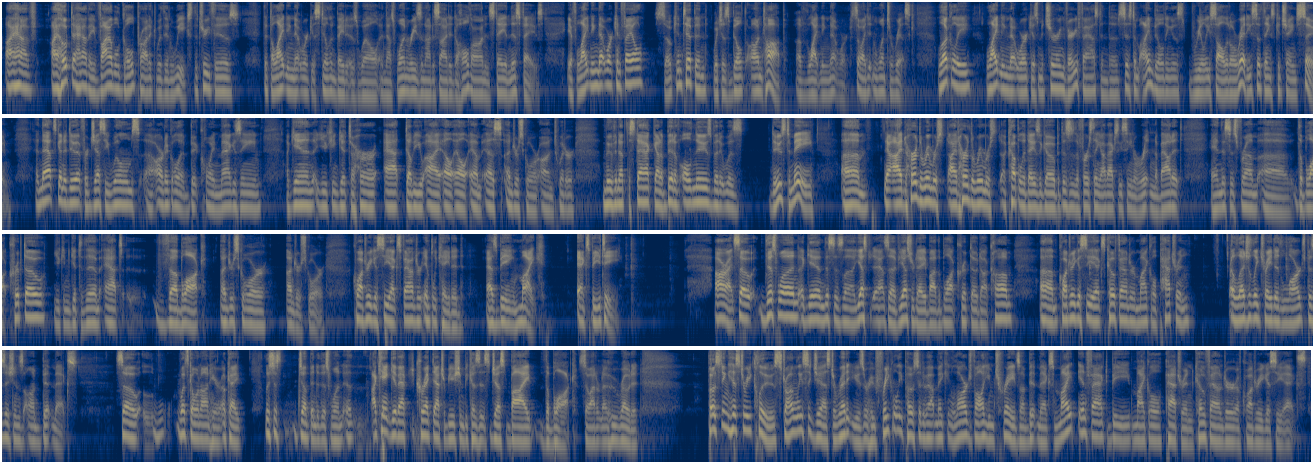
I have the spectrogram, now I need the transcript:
I have I hope to have a viable gold product within weeks. The truth is, that the Lightning Network is still in beta as well, and that's one reason I decided to hold on and stay in this phase. If Lightning Network can fail, so can Tippin, which is built on top of Lightning Network. So I didn't want to risk. Luckily, Lightning Network is maturing very fast, and the system I'm building is really solid already, so things could change soon. And that's going to do it for Jessie Willms' uh, article at Bitcoin Magazine. Again, you can get to her at W I L L M S underscore on Twitter. Moving up the stack, got a bit of old news, but it was news to me. Um, now I'd heard the rumors. I had heard the rumors a couple of days ago, but this is the first thing I've actually seen written about it. And this is from uh, the Block Crypto. You can get to them at the Block underscore underscore. Quadriga CX founder implicated as being Mike XBT. All right, so this one again, this is uh, yesterday as of yesterday by the blockcrypto.com. Um, Quadriga CX co-founder Michael Patryn allegedly traded large positions on BitMEX. So what's going on here? Okay, let's just jump into this one. Uh, I can't give at- correct attribution because it's just by the block, so I don't know who wrote it. Posting history clues strongly suggest a Reddit user who frequently posted about making large volume trades on BitMEX might, in fact, be Michael Patryn, co founder of Quadriga CX.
